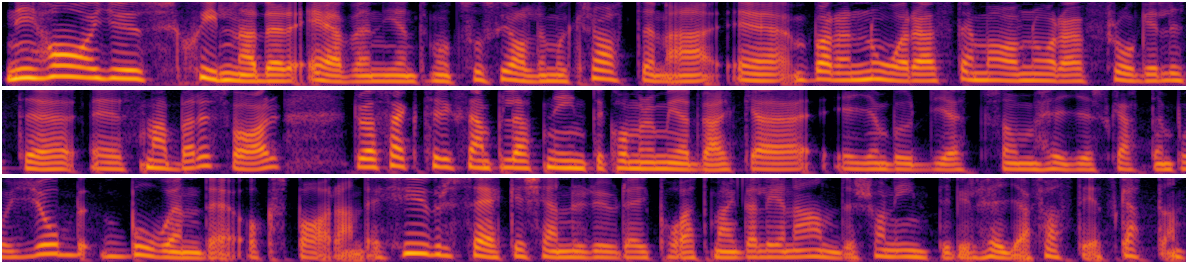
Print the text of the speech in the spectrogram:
Ni har ju skillnader även gentemot Socialdemokraterna. Eh, bara några, stämma av några frågor, lite eh, snabbare svar. Du har sagt till exempel att ni inte kommer att medverka i en budget som höjer skatten på jobb, boende och sparande. Hur säker känner du dig på att Magdalena Andersson inte vill höja fastighetsskatten?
